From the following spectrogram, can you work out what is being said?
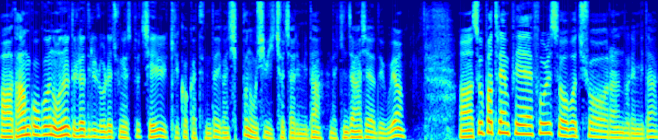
어, 다음 곡은 오늘 들려드릴 노래 중에서도 제일 길 것 같은데 이건 10분 52초짜리입니다. 네, 긴장하셔야 되고요. 어, 슈퍼트램프의 Fools Overture라는 노래입니다.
